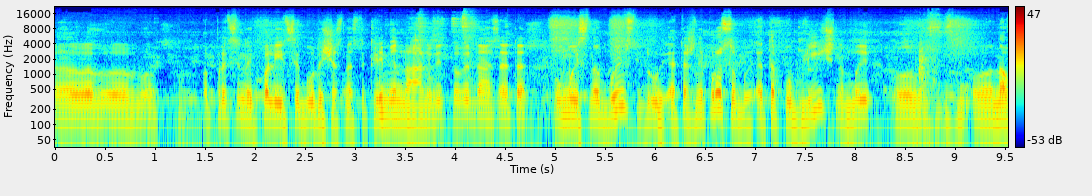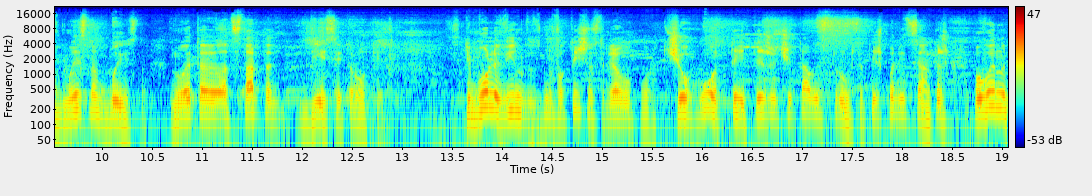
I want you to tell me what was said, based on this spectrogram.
Е, е, Працівник поліції буде зараз нести кримінальну відповідальність. Це умисне вбивство. Друзі, це ж не просто вбивство, це публічно. Ми навмисне вбивство. Ну це від старту 10 років. Тим більше він ну, фактично стріляв в упор. Чого ти? Ти ж читав інструкцію, ти ж поліціян, ти ж повинен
